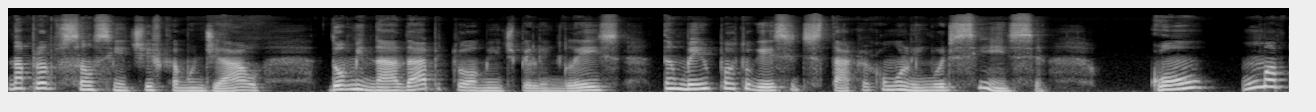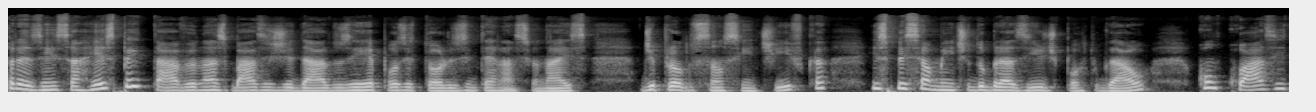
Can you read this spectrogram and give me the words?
Na produção científica mundial, dominada habitualmente pelo inglês, também o português se destaca como língua de ciência, com uma presença respeitável nas bases de dados e repositórios internacionais de produção científica, especialmente do Brasil e de Portugal, com quase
